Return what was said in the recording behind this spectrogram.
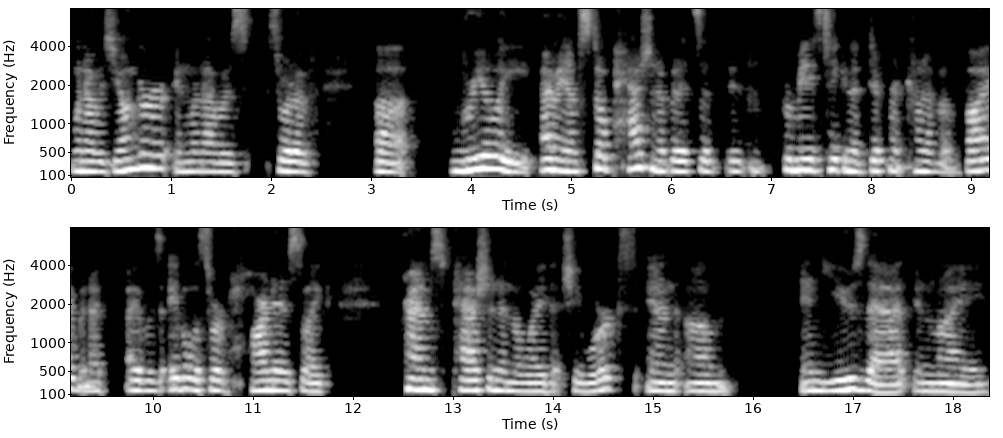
when i was younger and when i was sort of uh, really i mean i'm still passionate but it's a it, for me it's taken a different kind of a vibe and i i was able to sort of harness like prem's passion in the way that she works and um and use that in my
